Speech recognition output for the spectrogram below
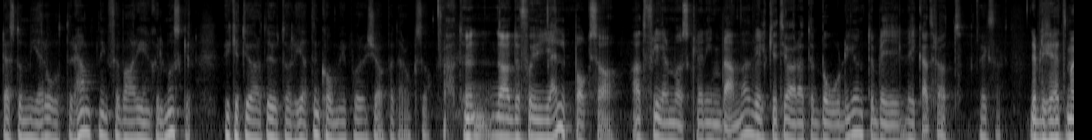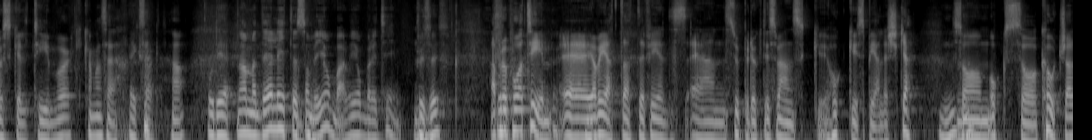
desto mer återhämtning för varje enskild muskel. Vilket gör att uthålligheten kommer på köpet där också. Ja, du, ja, du får ju hjälp också. Att fler muskler är inblandade. Vilket gör att du borde ju inte bli lika trött. Exakt. Det blir ett muskelteamwork kan man säga. Exakt. Ja. Och det, Nej, men det är lite som vi jobbar. Vi jobbar i team. Precis. Apropå team, eh, jag vet att det finns en superduktig svensk hockeyspelerska som också coachar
